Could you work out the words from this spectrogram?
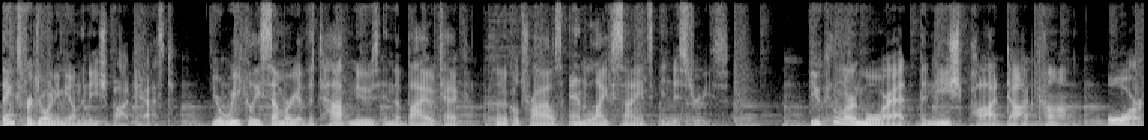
Thanks for joining me on the Niche Podcast, your weekly summary of the top news in the biotech, clinical trials, and life science industries. You can learn more at thenichepod.com or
